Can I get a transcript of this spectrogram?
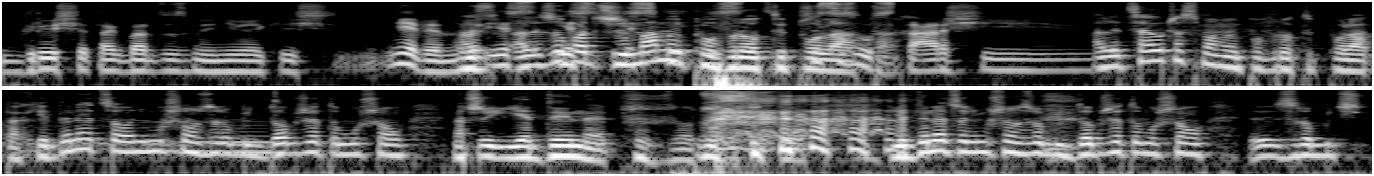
gry się tak bardzo zmieniły jakieś, nie wiem. No ale, jest, ale zobacz, jest, że jest, mamy powroty po latach. są starsi. Ale cały czas mamy powroty po latach. Jedyne, co oni muszą zrobić mm. dobrze, to muszą, znaczy jedyne, pff, oczywiście, to, jedyne, co oni muszą zrobić dobrze, to muszą y, zrobić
